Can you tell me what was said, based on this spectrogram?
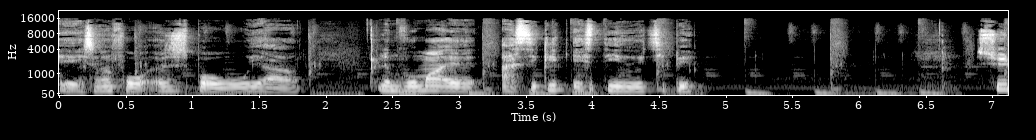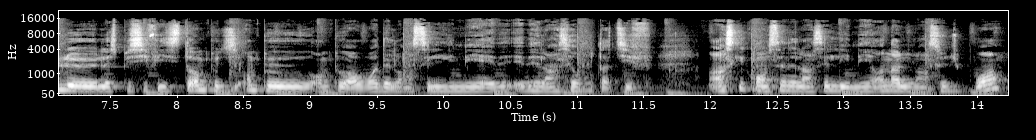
et c'est un, sport où il y a, le mouvement est acyclique et stéréotypé. Sur le, les spécificités, on peut, on peut avoir des lancers linéaires et des lancers rotatifs. En ce qui concerne les lancers linéaires, on a le lancer du poids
